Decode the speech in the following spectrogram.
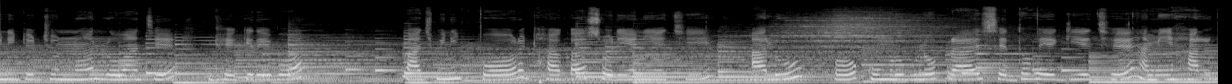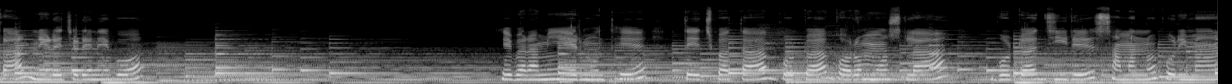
মিনিটের জন্য লো আঁচে ঢেকে দেব। পাঁচ মিনিট পর ঢাকা সরিয়ে নিয়েছি। আলু ও কুমড়োগুলো প্রায় সেদ্ধ হয়ে গিয়েছে। আমি হালকা নেড়ে চেড়ে নেব। এবার আমি এর মধ্যে তেজপাতা, গোটা গরম মশলা, গোটা জিরে, সামান্য পরিমাণ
